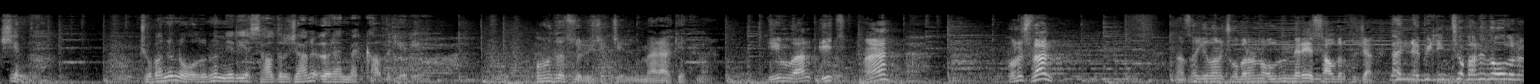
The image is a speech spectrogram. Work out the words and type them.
Şimdi çobanın oğlunun nereye saldıracağını öğrenmek kaldı geriye. Onu da söyleyecek Celil merak etme. Değil mi lan it? Ha? Konuş lan. Naza yılanı çobanın oğlunu nereye saldırtacak? Ben ne bileyim çobanın oğlunu.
